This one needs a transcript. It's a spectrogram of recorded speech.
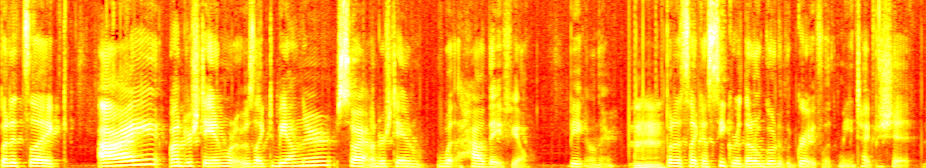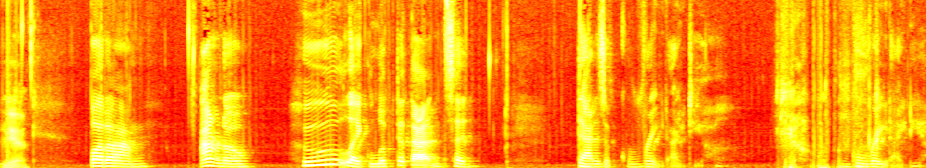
But it's like I understand what it was like to be on there, so I understand what how they feel being on there. Mhm. But it's like a secret that'll go to the grave with me type of shit. Yeah. But um, I don't know who like looked at that and said, "That is a great idea." Yeah. Great idea.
